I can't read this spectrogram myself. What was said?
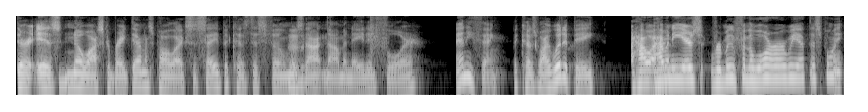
there is no Oscar breakdown as Paul likes to say because this film was Hmm. not nominated for anything because why would it be? How how many years removed from the war are we at this point?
